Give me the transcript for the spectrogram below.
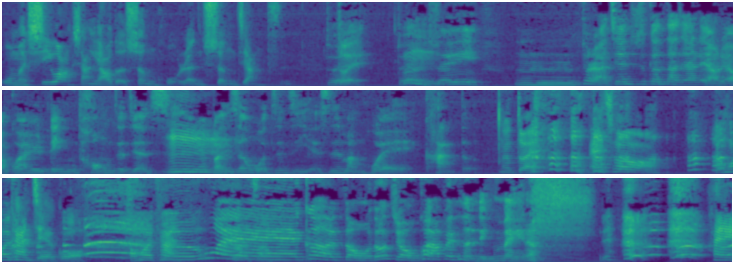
我们希望想要的生活人生这样子。对对，对嗯、所以。嗯，对啦，今天就是跟大家聊聊关于灵通这件事，嗯、因为本身我自己也是蛮会看的。嗯，对，没错，很会看结果，很会看，很会各种，各种我都觉得我快要变成灵媒了。嘿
